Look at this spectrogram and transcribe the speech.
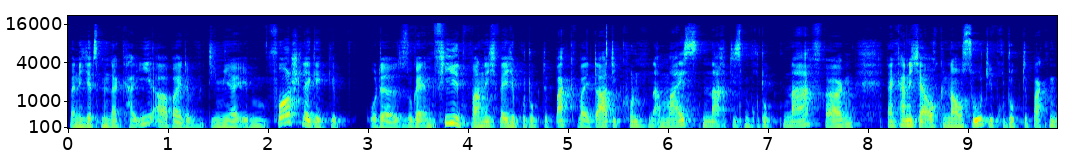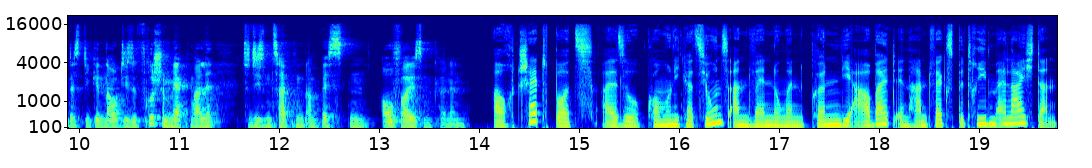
wenn ich jetzt mit einer KI arbeite, die mir eben Vorschläge gibt, oder sogar empfiehlt, wann ich welche Produkte backe, weil da die Kunden am meisten nach diesen Produkten nachfragen, dann kann ich ja auch genau so die Produkte backen, dass die genau diese frischen Merkmale zu diesem Zeitpunkt am besten aufweisen können. Auch Chatbots, also Kommunikationsanwendungen, können die Arbeit in Handwerksbetrieben erleichtern.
